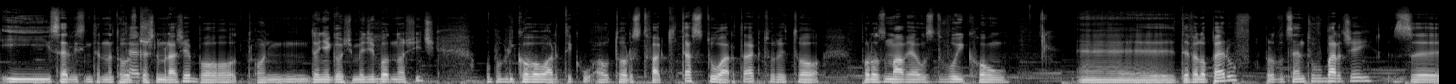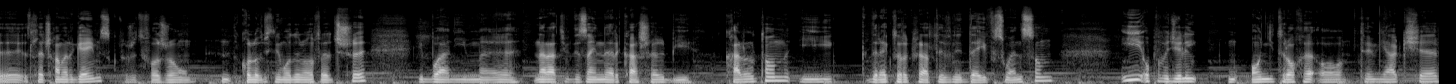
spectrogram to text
i serwis internetowy Też. w każdym razie, bo on, do niego się będziemy odnosić, opublikował artykuł autorstwa Kita Stewarta, który to porozmawiał z dwójką deweloperów, producentów bardziej z Sledgehammer Games, którzy tworzą Call of Duty Modern Warfare 3 i była nim e, narrative designerka Shelby Carlton i dyrektor kreatywny Dave Swenson. I opowiedzieli oni trochę o tym, jak się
